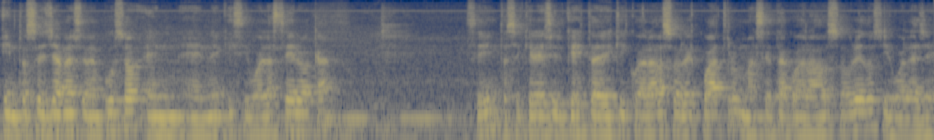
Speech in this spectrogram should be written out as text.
y entonces ya me, se me puso en, x igual a 0 acá. ¿Sí? Entonces quiere decir que esto es x cuadrado sobre 4 más z cuadrado sobre 2 igual a y.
